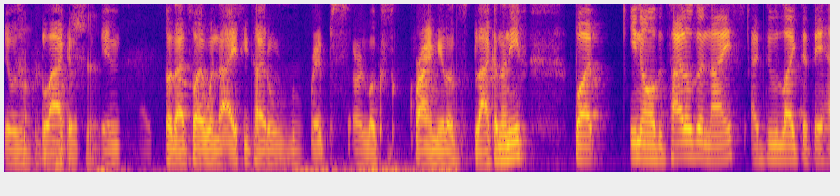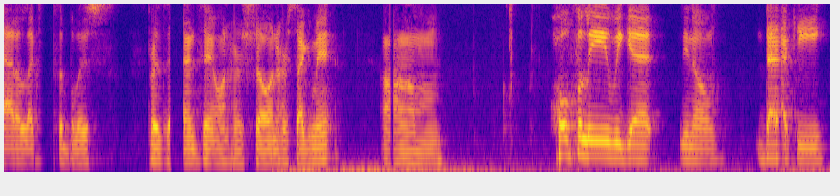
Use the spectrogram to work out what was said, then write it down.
It was black, Oh, and, so that's why when the IC title rips or looks grimy, it looks black underneath. But you know the titles are nice. I do like that they had Alexa Bliss present it on her show and her segment. Um, hopefully we get you know Becky.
